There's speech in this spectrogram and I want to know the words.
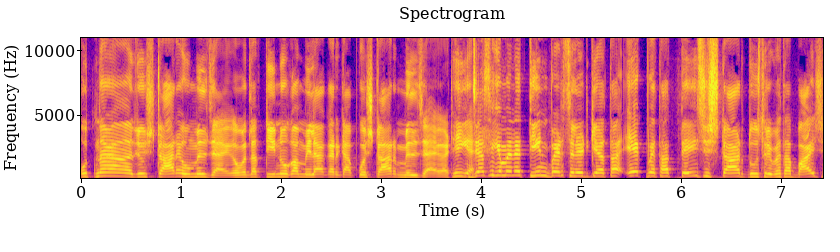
उतना जो स्टार है वो मिल जाएगा। मतलब तीनों का मिला करके आपको स्टार मिल जाएगा ठीक है? जैसे कि मैंने तीन पेट सिलेक्ट किया था। एक पे था तेईस स्टार दूसरे पे था बाईस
